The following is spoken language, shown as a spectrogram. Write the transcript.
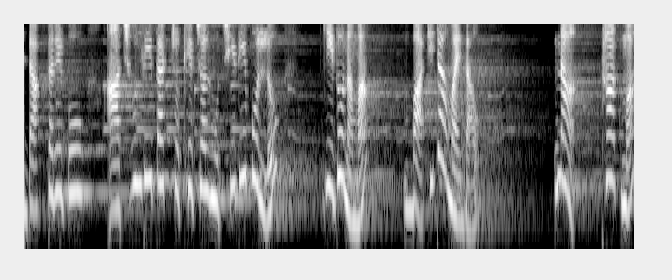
ডাক্তারের বউ আঁচল দিয়ে তার চোখের জল মুছিয়ে দিয়ে বলল কেঁদো না মা, বাটিটা আমায় দাও। না, থাক মা,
